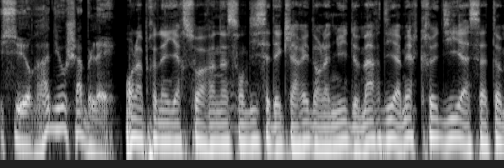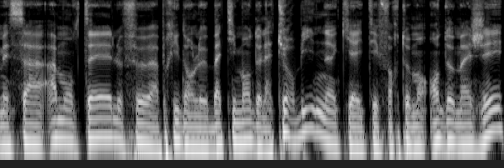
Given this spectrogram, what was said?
sur Radio Chablais. On l'apprenait hier soir, un incendie s'est déclaré dans la nuit de mardi à mercredi à Satom-Essa à Montais. Le feu a pris dans le bâtiment de la turbine qui a été fortement endommagé.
